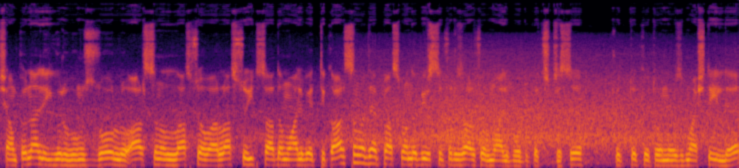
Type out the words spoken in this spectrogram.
Şampiyonlar Ligi grubumuz zorlu. Arsenal, Lazio var. Lazio iç sahada mağlup ettik. Arsenal deplasmanda 1-0 zar zor mağlup olduk açıkçası. Çok da kötü oynadığımız maç değildi.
